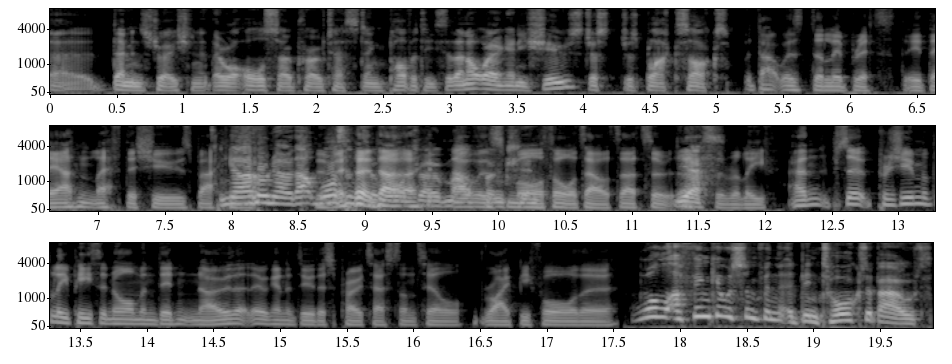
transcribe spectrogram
uh, demonstration that they were also protesting poverty. So they're not wearing any shoes, just just black socks. But that was deliberate. They, they hadn't left the shoes back. No, in. no, that wasn't a that, wardrobe That was more thought out. That's a that's yes. a relief. And so presumably Peter Norman didn't know that they were going to do this protest until right before the. Well, I think it was something that had been talked about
